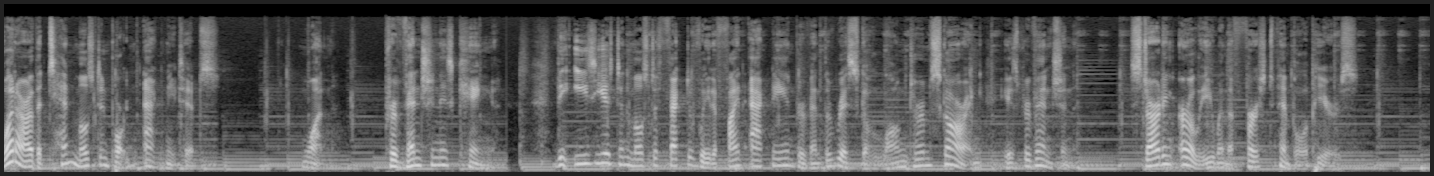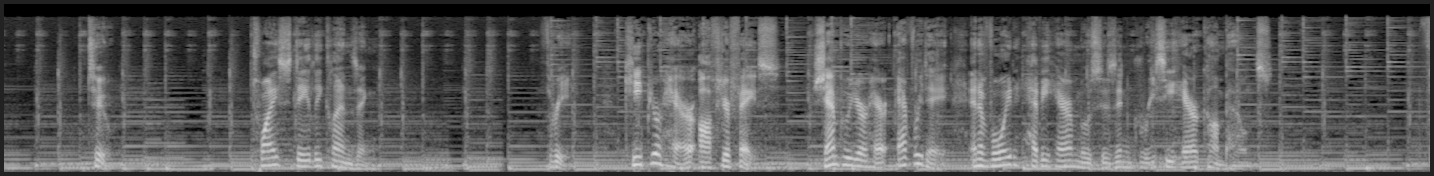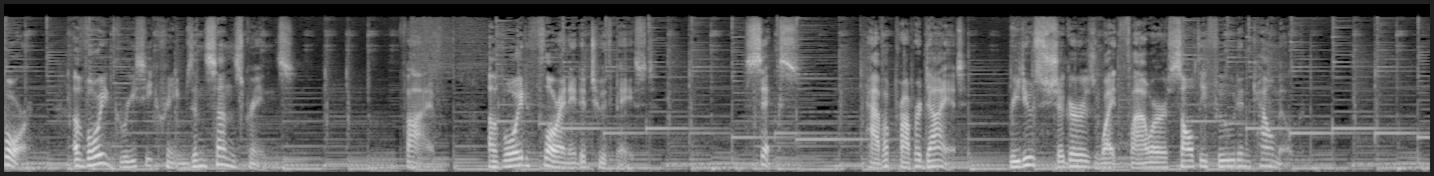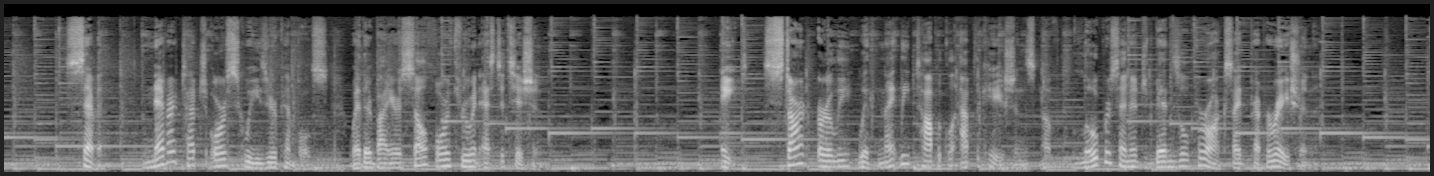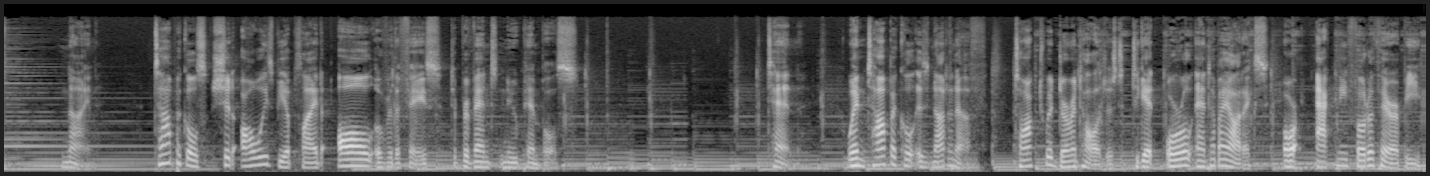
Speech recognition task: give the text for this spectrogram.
What are the 10 most important acne tips? 1. Prevention is king. The easiest and most effective way to fight acne and prevent the risk of long term scarring is prevention, starting early when the first pimple appears. 2. Twice daily cleansing. 3. Keep your hair off your face. Shampoo your hair every day and avoid heavy hair mousses and greasy hair compounds. 4. Avoid greasy creams and sunscreens. 5. Avoid fluorinated toothpaste. 6. Have a proper diet. Reduce sugars, white flour, salty food, and cow milk. 7. Never touch or squeeze your pimples, whether by yourself or through an esthetician. 8. Start early with nightly topical applications of low percentage benzoyl peroxide preparation. 9. Topicals should always be applied all over the face to prevent new pimples. 10. When topical is not enough, talk to a dermatologist to get oral antibiotics or acne phototherapy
